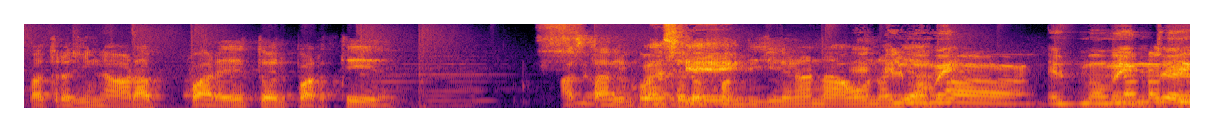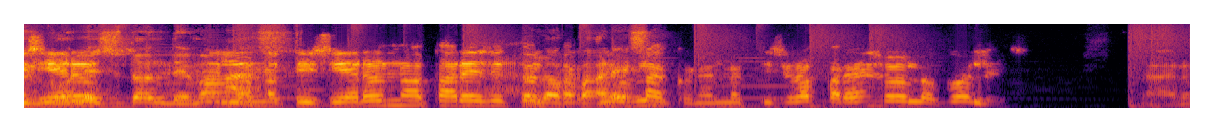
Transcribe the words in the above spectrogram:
Patrocinador aparece todo el partido. Hasta No, el gol pues se lo condicionan a uno el ya. momento- No, El momento los del gol noticieros- es donde en los más. noticieros no aparece todo el Solo partido aparece. blanco, en el noticiero aparecen solo los goles. Claro.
